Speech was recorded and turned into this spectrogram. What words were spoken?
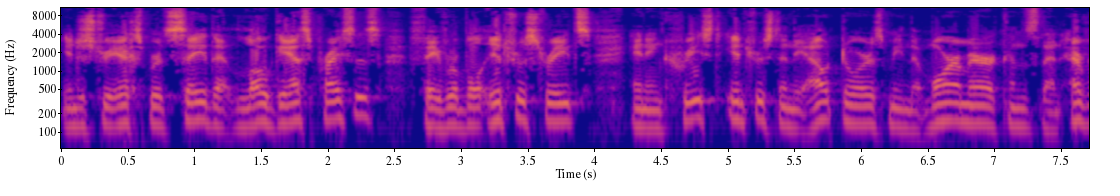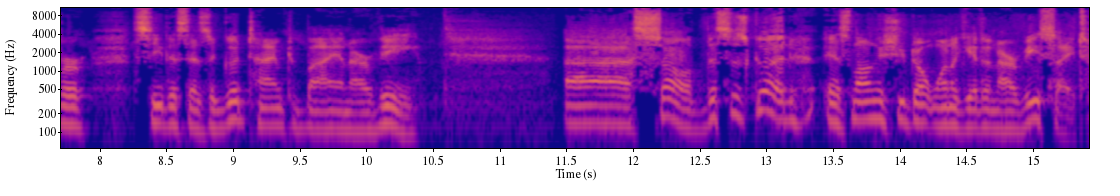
Industry experts say that low gas prices, favorable interest rates, and increased interest in the outdoors mean that more Americans than ever see this as a good time to buy an RV. Uh, so, this is good as long as you don't want to get an RV site.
